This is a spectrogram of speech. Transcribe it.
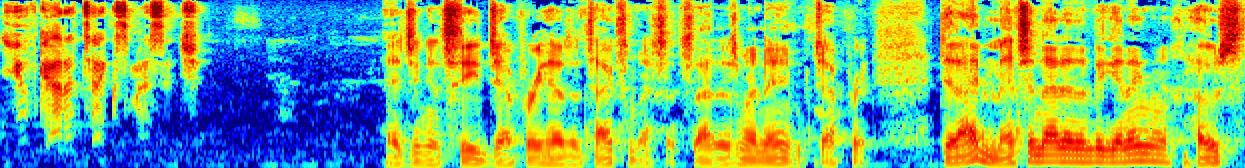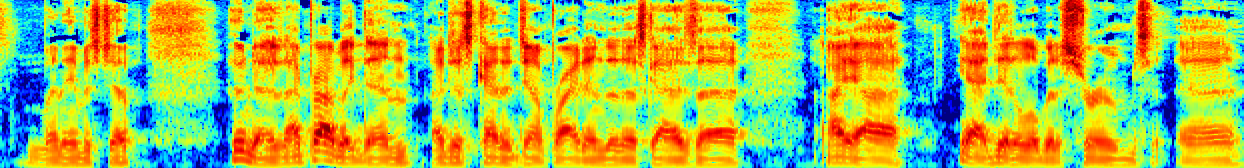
you've got a text message. As you can see, Jeffrey has a text message. That is my name, Jeffrey. Did I mention that in the beginning? Host, my name is Jeff. Who knows? I probably didn't. I just kind of jumped right into this, guys. Uh, I, uh, yeah, I did a little bit of shrooms, uh,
